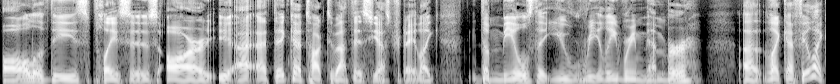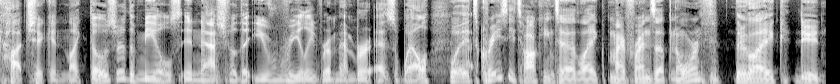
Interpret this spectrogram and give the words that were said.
all of these places are. I, I think I talked about this yesterday. Like the meals that you really remember. Uh, like I feel like hot chicken. Like those are the meals in Nashville that you really remember as well. Well, it's crazy talking to like my friends up north. They're like, dude,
